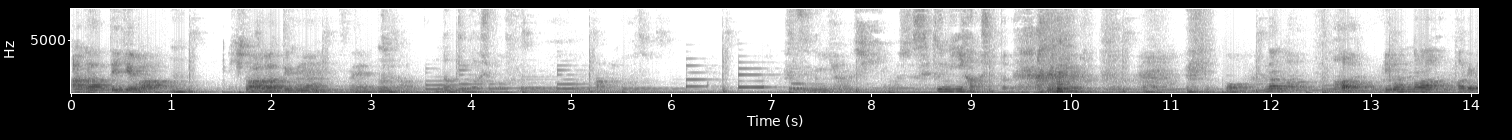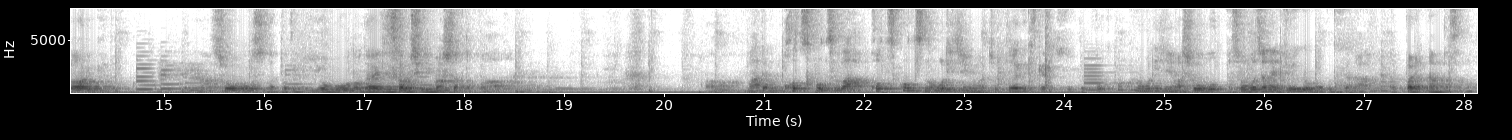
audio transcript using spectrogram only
あ上がっていけば人は上がっていくもんなんですね、うん。な気がします？あなるほど普通にいい話聞きましたね。普通にいい話だったね。うん。なんかはい。いろんなあれがあるけどうん。消防士だった時に予防の大事さを知りましたとか。まあでもコツコツはコツコツのオリジンはちょっとだけつけてコツコツのオリジンは消防消防じゃない柔道がってたらやっぱりなんかその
